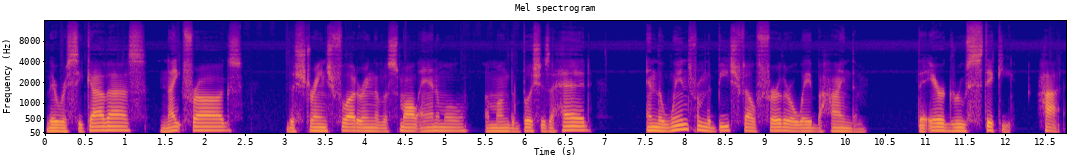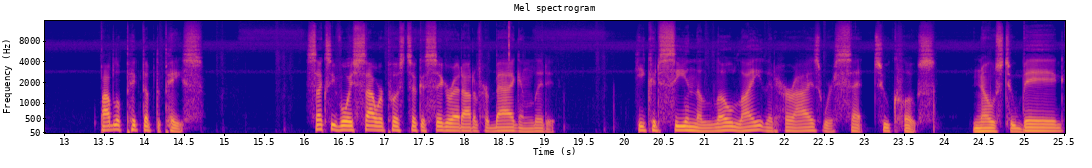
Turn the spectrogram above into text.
There were cicadas, night frogs, the strange fluttering of a small animal among the bushes ahead, and the wind from the beach fell further away behind them. The air grew sticky, hot, Pablo picked up the pace. Sexy voiced Sourpuss took a cigarette out of her bag and lit it. He could see in the low light that her eyes were set too close, nose too big,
